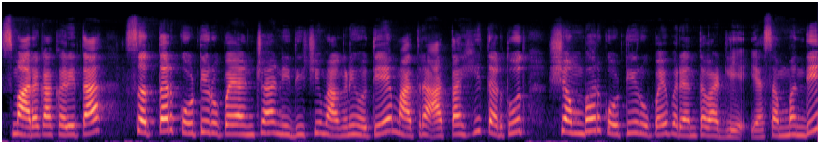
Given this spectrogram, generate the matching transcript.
स्मारकाकरिता सत्तर कोटी रुपयांच्या निधीची मागणी होतीये. मात्र आता ही तरतूद शंभर कोटी रुपयेपर्यंत वाढली आहे यासंबंधी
